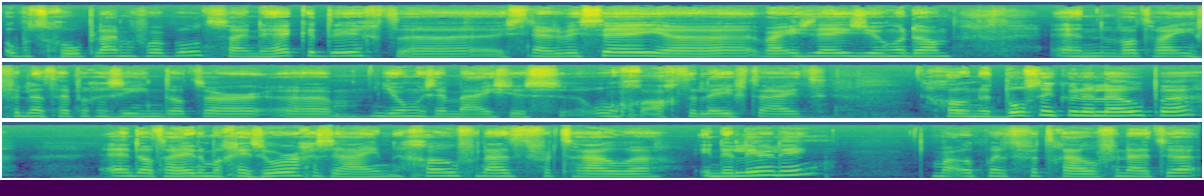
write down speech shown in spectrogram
Op het schoolplein bijvoorbeeld. Zijn de hekken dicht? Uh, is hij naar de wc? waar is deze jongen dan? En wat wij in Finland hebben gezien, dat er um, jongens en meisjes, ongeacht de leeftijd, gewoon het bos in kunnen lopen. En dat er helemaal geen zorgen zijn. Gewoon vanuit het vertrouwen in de leerling. Maar ook met het vertrouwen vanuit de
